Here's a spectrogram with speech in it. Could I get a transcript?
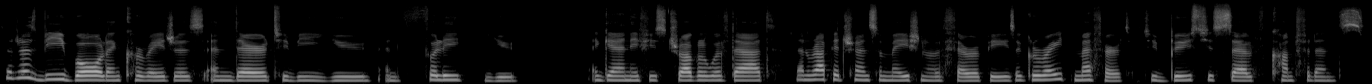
So just be bold and courageous and dare to be you and fully you. Again, if you struggle with that, then rapid transformational therapy is a great method to boost your self confidence,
